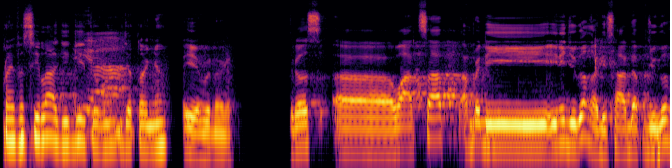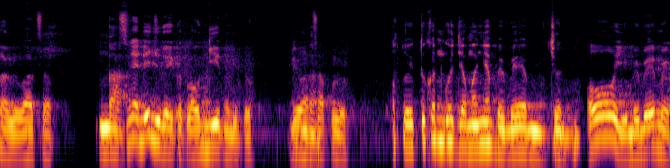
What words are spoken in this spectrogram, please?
privasi lagi gitu Iya. mah jatuhnya. Iya benar. Terus eh, WhatsApp sampai di ini juga nggak disadap juga nggak lu WhatsApp? Enggak. Maksudnya dia juga ikut login gitu di WhatsApp lu. Waktu itu kan gue zamannya BBM, John. Oh iya BBM ya.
